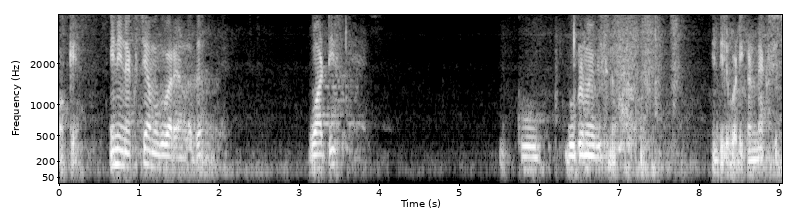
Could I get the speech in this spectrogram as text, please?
ഓക്കെ ഇനി നെക്സ്റ്റ് നമുക്ക് പറയാനുള്ളത് what is Google my business ഇതിൽ പഠിക്കണം. നെക്സ്റ്റ്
